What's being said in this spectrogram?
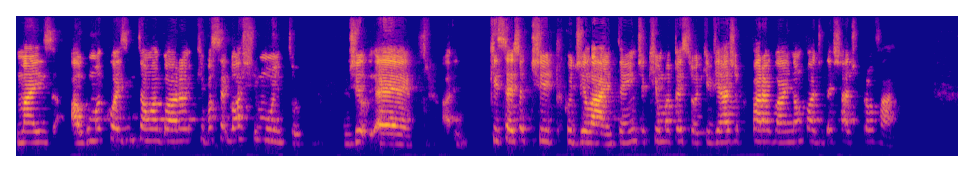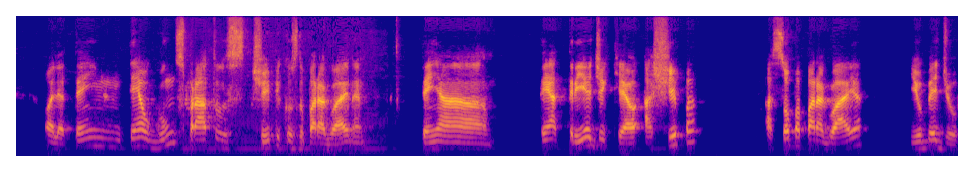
Mas alguma coisa, então, agora que você goste muito, de, é, que seja típico de lá, entende? Que uma pessoa que viaja para o Paraguai não pode deixar de provar. Olha, tem, tem alguns pratos típicos do Paraguai, né? Tem a, tem a tríade, que é a chipa, a sopa paraguaia e o beiju.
